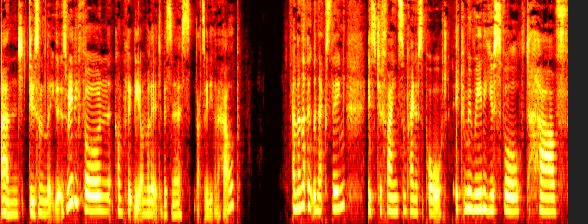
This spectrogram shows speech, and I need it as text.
and do something that is really fun, completely unrelated to business. That's really going to help. And then I think the next thing is to find some kind of support. It can be really useful to have,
